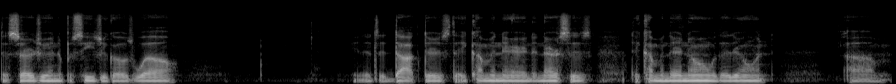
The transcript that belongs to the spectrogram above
the surgery and the procedure goes well. You know, the doctors, they come in there, and the nurses, they come in there knowing what they're doing. Um,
